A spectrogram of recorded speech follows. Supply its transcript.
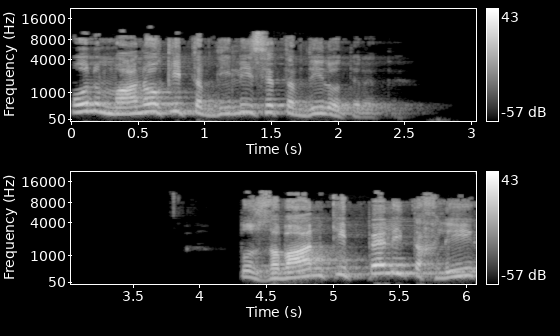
ان معنوں کی تبدیلی سے تبدیل ہوتے رہتے ہیں۔ تو زبان کی پہلی تخلیق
